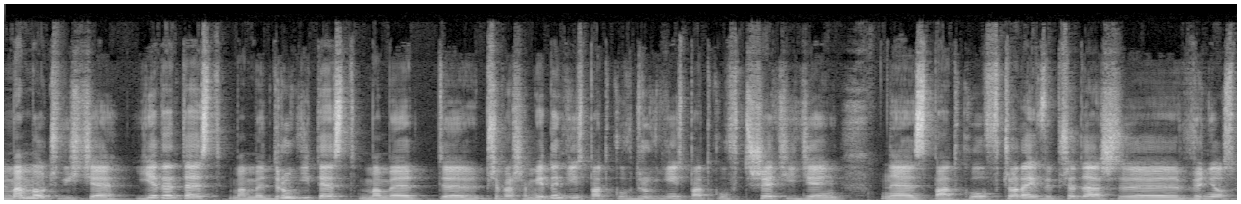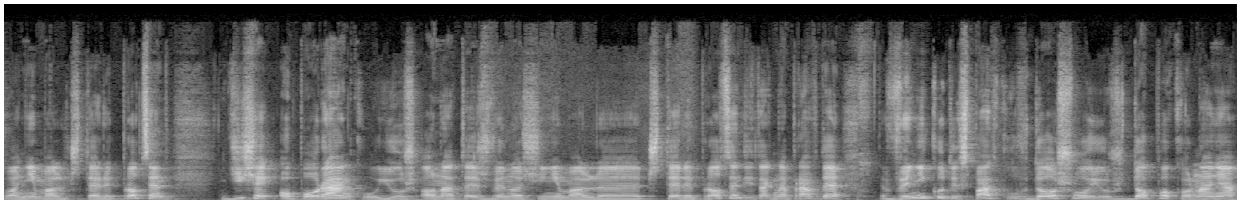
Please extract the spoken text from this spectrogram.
Mamy oczywiście jeden test, mamy drugi test, mamy, e, przepraszam, jeden dzień spadków, drugi dzień spadków, trzeci dzień e, spadków. Wczoraj wyprzedaż e, wyniosła niemal 4%. Dzisiaj o poranku już ona też wynosi niemal e, 4% i tak naprawdę w wyniku tych spadków doszło już do pokonania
